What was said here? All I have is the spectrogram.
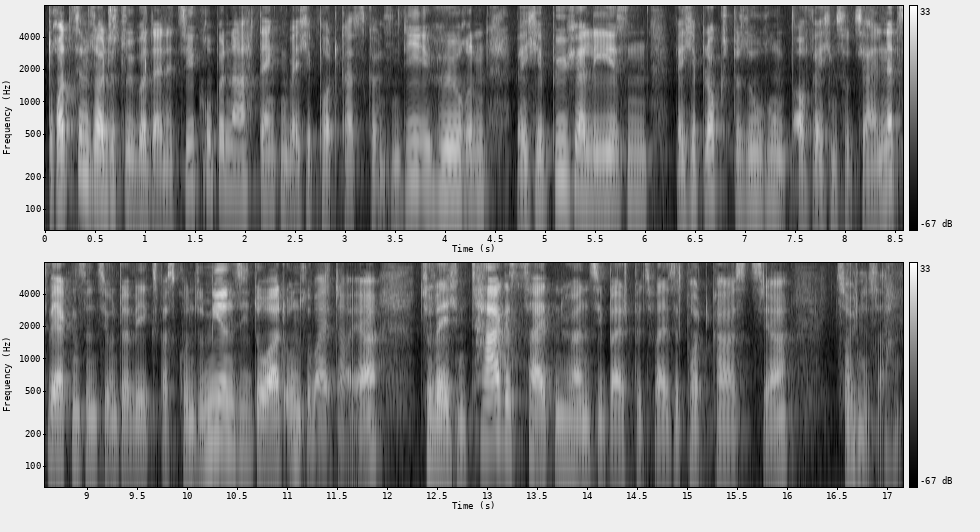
Trotzdem solltest du über deine Zielgruppe nachdenken, welche Podcasts könnten die hören, welche Bücher lesen, welche Blogs besuchen, auf welchen sozialen Netzwerken sind sie unterwegs, was konsumieren sie dort und so weiter, ja. Zu welchen Tageszeiten hören sie beispielsweise Podcasts, ja, solche Sachen.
